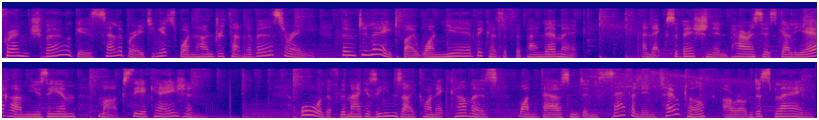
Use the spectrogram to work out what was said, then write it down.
French Vogue is celebrating its 100th anniversary, though delayed by one year because of the pandemic. An exhibition in Paris's Galliera Museum marks the occasion. All of the magazine's iconic covers, 1,007 in total, are on display.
